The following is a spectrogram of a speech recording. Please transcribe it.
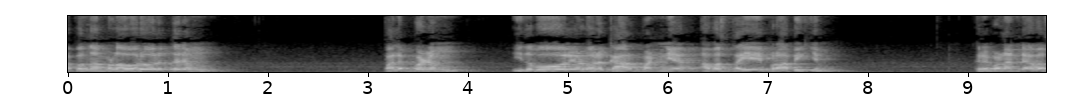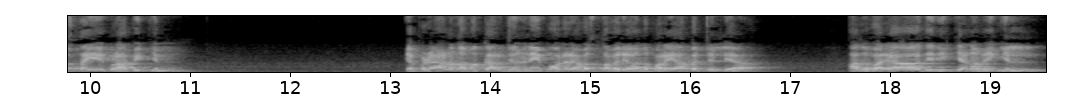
അപ്പൊ നമ്മൾ ഓരോരുത്തരും പലപ്പോഴും ഇതുപോലെയുള്ള ഒരു കാർപ്പണ്യ അവസ്ഥയെ പ്രാപിക്കും. കൃപണന്റെ അവസ്ഥയെ പ്രാപിക്കും. എപ്പോഴാണ് നമുക്ക് അർജുനനെ പോലൊരു അവസ്ഥ വരിക എന്ന് പറയാൻ പറ്റില്ല. അത് വരാതിരിക്കണമെങ്കിൽ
